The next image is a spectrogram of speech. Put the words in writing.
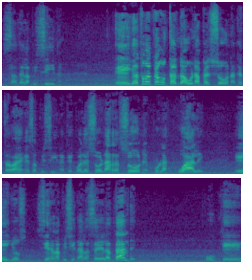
sal de la piscina. Eh, yo estuve preguntando a una persona que trabaja en esa piscina que cuáles son las razones por las cuales ellos cierran la piscina a las 6 de la tarde. Porque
